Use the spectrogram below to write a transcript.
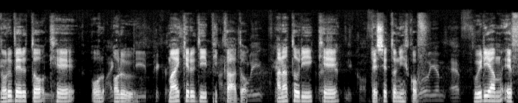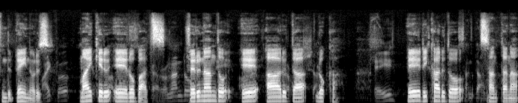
ノルベルト・ K・ オルー、マイケル・ D・ ピッカード、アナトリー・ K・ レシェトニヒコフ、ウィリアム・ F・ レイノルズ、マイケル・ A・ ロバーツ、フェルナンド・ A・ R・ ダ・ロカ、A. リカルド・サンタナ、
